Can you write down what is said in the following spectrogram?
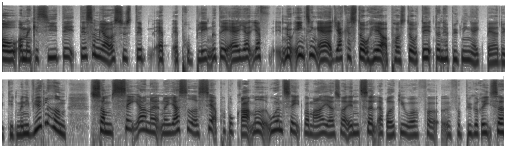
og, og man kan sige, det, det som jeg også synes, det er, er problemet, det er, jeg, jeg, nu en ting er, at jeg kan stå her og påstå, at den her bygning er ikke bæredygtig, men i virkeligheden, som seer, når, når jeg sidder og ser på programmet, uanset hvor meget jeg så end selv er rådgiver for, øh, for byggeri, så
